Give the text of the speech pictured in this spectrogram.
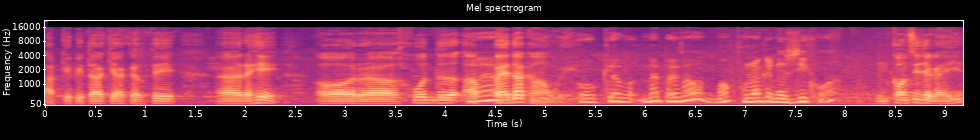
आपके पिता क्या करते आ, रहे? और खुद आप पैदा कहाँ हुए? क्या मैं पैदा हूँ पुणे के नज़दीक हुआ हम्म, कौन सी जगह है ये?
